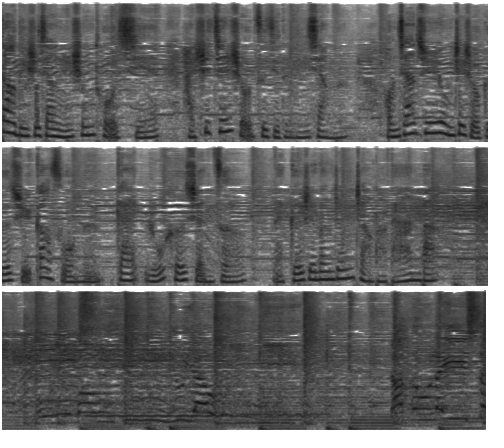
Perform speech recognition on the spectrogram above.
到底是向人生妥协，还是坚守自己的理想呢？黄家驹用这首歌曲告诉我们该如何选择，来歌声当中找到答案吧。达到理想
